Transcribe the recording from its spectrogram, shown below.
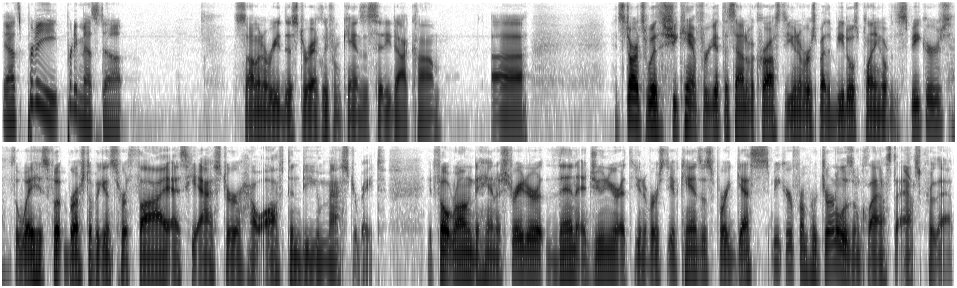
Yeah, it's pretty pretty messed up. So I'm going to read this directly from kansascity.com. Uh, it starts with She can't forget the sound of Across the Universe by the Beatles playing over the speakers, the way his foot brushed up against her thigh as he asked her, How often do you masturbate? It felt wrong to Hannah Strader, then a junior at the University of Kansas, for a guest speaker from her journalism class to ask her that.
